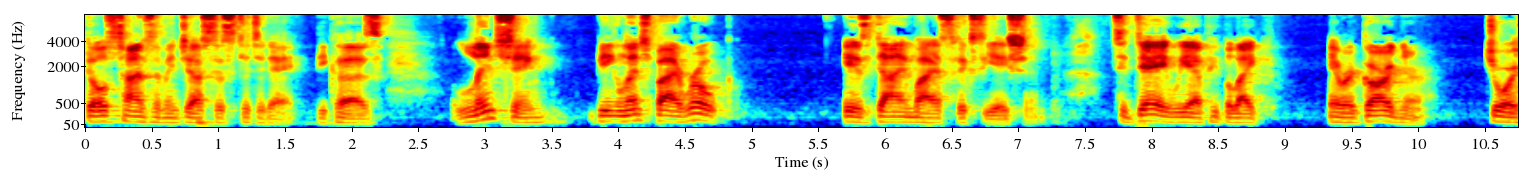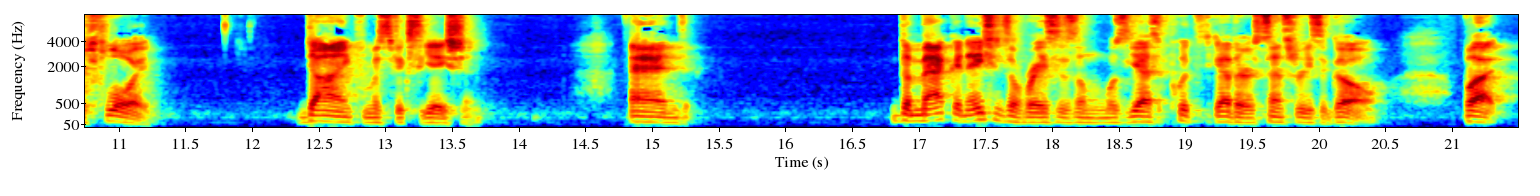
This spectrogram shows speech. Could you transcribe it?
those times of injustice to today. Because lynching, being lynched by a rope, is dying by asphyxiation. Today, we have people like Eric Gardner, George Floyd, dying from asphyxiation. And the machinations of racism was yes put together centuries ago, but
